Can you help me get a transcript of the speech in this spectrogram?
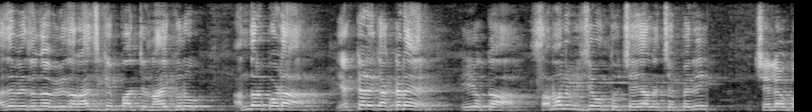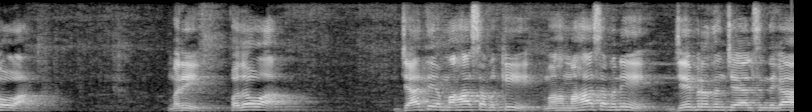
అదేవిధంగా వివిధ రాజకీయ పార్టీ నాయకులు అందరూ కూడా ఎక్కడికక్కడే ఈ యొక్క సభను విజయవంతం చేయాలని చెప్పని చెలో గోవా. మరి పదవ జాతీయ మహాసభకి మహా మహాసభని జయప్రదం చేయాల్సిందిగా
